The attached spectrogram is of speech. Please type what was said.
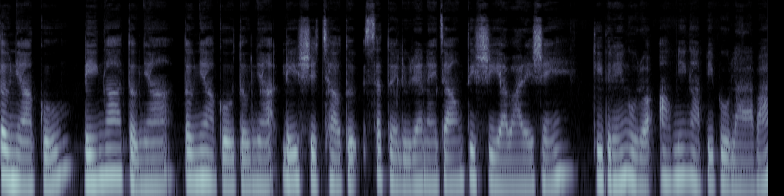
39 4539 3993 486တို့ဆက်သွယ်လူရန်နိုင်ကြောင်းသိရှိရပါတယ်ရှင်ဒီသတင်းကိုတော့အောင်မြင့်ကပြပို့လာတာပါ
